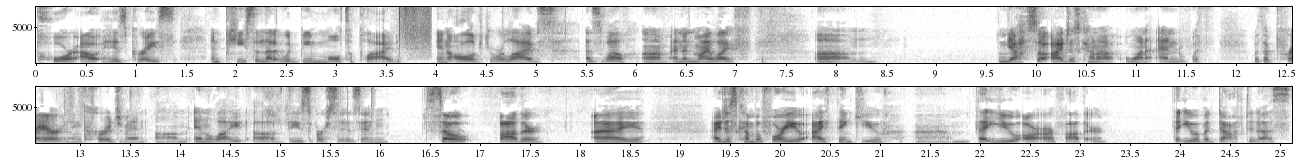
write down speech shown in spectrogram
pour out His grace and peace and that it would be multiplied in all of your lives as well um, and in my life. Um, yeah, so I just kind of want to end with with a prayer and encouragement um, in light of these verses. And so, Father, I I just come before you. I thank you um, that you are our Father, that you have adopted us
